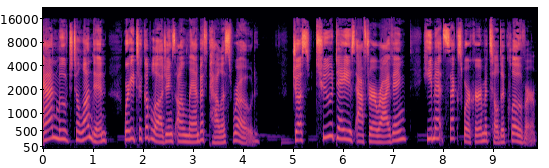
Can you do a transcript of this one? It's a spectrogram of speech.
and moved to London, where he took up lodgings on Lambeth Palace Road. Just two days after arriving, he met sex worker Matilda Clover,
